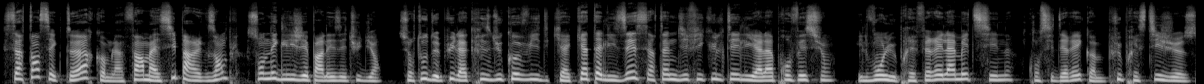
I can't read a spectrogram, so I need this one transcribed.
certains secteurs, comme la pharmacie par exemple, sont négligés par les étudiants, surtout depuis la crise du Covid qui a catalysé certaines difficultés liées à la profession. Ils vont lui préférer la médecine, considérée comme plus prestigieuse.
